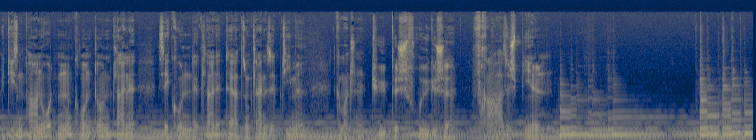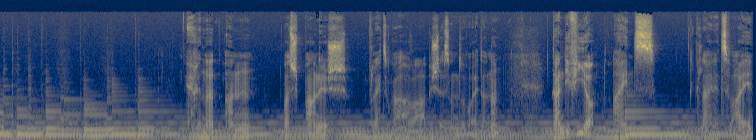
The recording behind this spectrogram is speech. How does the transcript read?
Mit diesen paar Noten, Grundton, kleine Sekunde, kleine Terz und kleine Septime, man schon eine typisch phrygische Phrase spielen. Erinnert an was Spanisch, vielleicht sogar Arabisches und so weiter. Ne? Dann die vier. Eins, kleine zwei,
